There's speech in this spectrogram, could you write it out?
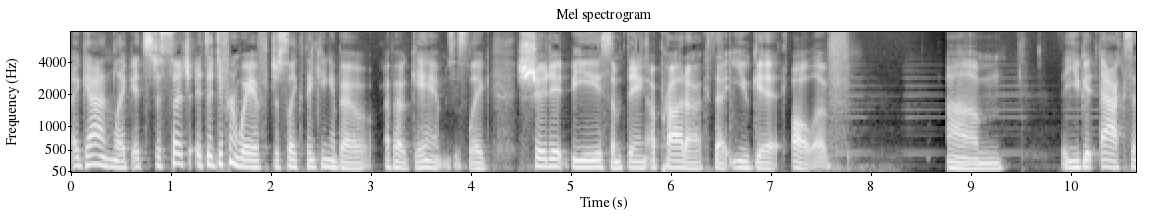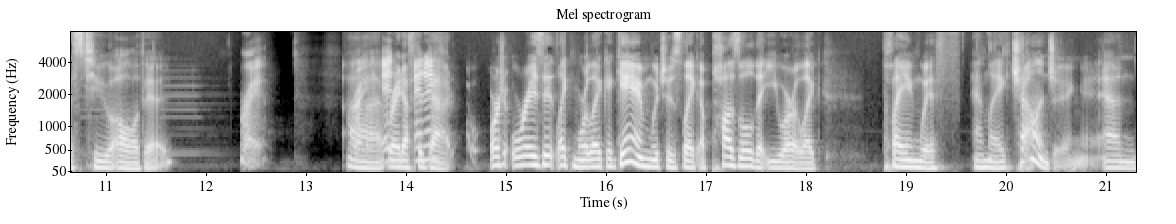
again, like it's just such it's a different way of just like thinking about about games. It's like should it be something a product that you get all of, um, that you get access to all of it, Right. uh, Right. And- right off the and I- bat, or or is it like more like a game, which is like a puzzle that you are like playing with and like challenging? And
